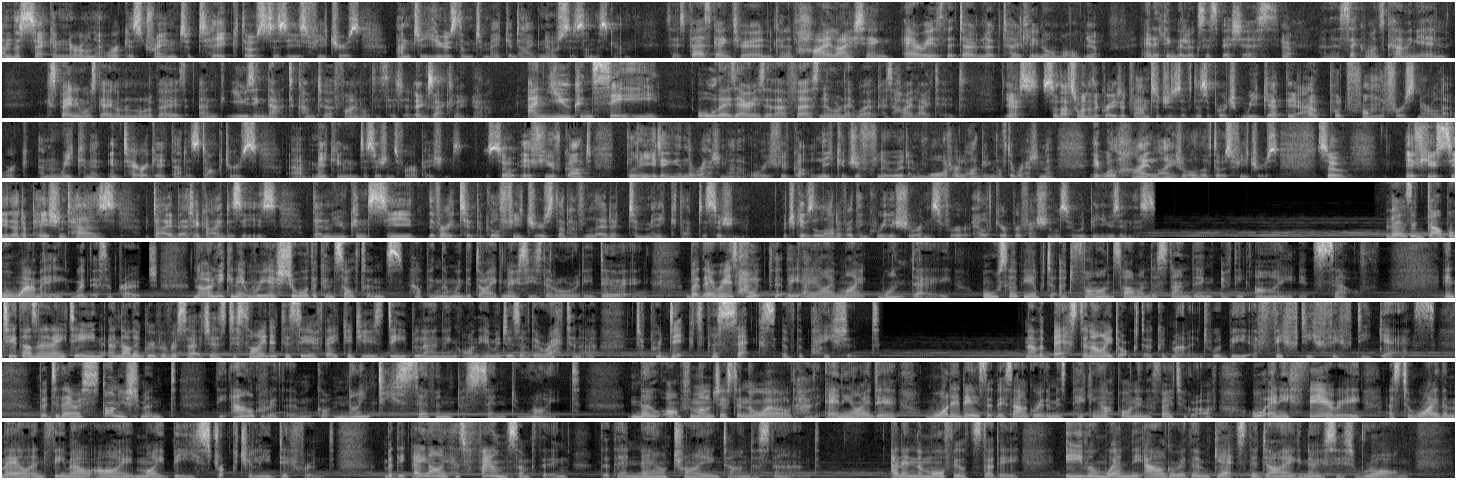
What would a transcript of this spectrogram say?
And the second neural network is trained to take those disease features and to use them to make a diagnosis on the scan. So it's first going through and kind of highlighting areas that don't look totally normal. Yeah. Anything that looks suspicious. Yeah. And the second one's coming in explaining what's going on in all of those and using that to come to a final decision. Exactly, yeah. And you can see all those areas that that first neural network has highlighted. Yes, so that's one of the great advantages of this approach. We get the output from the first neural network and we can interrogate that as doctors um, making decisions for our patients. So, if you've got bleeding in the retina, or if you've got leakage of fluid and waterlogging of the retina, it will highlight all of those features. So, if you see that a patient has diabetic eye disease, then you can see the very typical features that have led it to make that decision, which gives a lot of, I think, reassurance for healthcare professionals who would be using this. There's a double whammy with this approach. Not only can it reassure the consultants, helping them with the diagnoses they're already doing, but there is hope that the AI might one day also be able to advance our understanding of the eye itself. In 2018, another group of researchers decided to see if they could use deep learning on images of the retina to predict the sex of the patient. Now, the best an eye doctor could manage would be a 50 50 guess. But to their astonishment, the algorithm got 97% right. No ophthalmologist in the world has any idea what it is that this algorithm is picking up on in the photograph, or any theory as to why the male and female eye might be structurally different. But the AI has found something that they're now trying to understand. And in the Moorfield study, even when the algorithm gets the diagnosis wrong,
